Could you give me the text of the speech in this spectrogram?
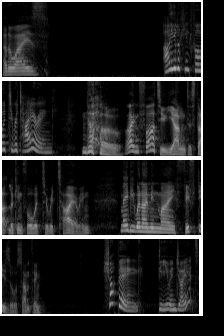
Otherwise. Are you looking forward to retiring? No, I'm far too young to start looking forward to retiring. Maybe when I'm in my 50s or something. Shopping. Do you enjoy it?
